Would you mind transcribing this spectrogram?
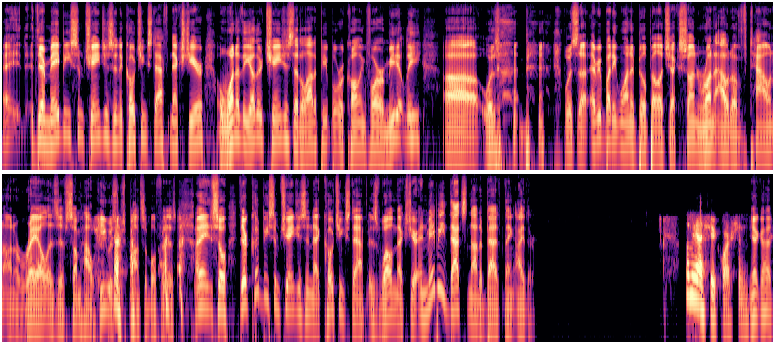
there may be some changes in the coaching staff next year. One of the other changes that a lot of people were calling for immediately uh, was was uh, everybody wanted Bill Belichick's son run out of town on a rail as if somehow he was responsible for this. I mean, so there could be some changes in that coaching staff as well next year, and maybe that's not a bad thing either. Let me ask you a question. Yeah, go ahead.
